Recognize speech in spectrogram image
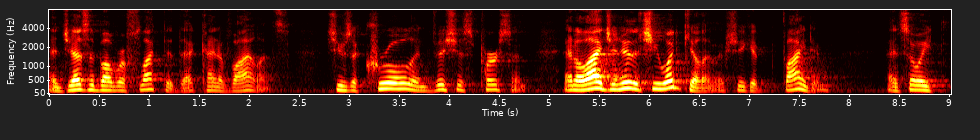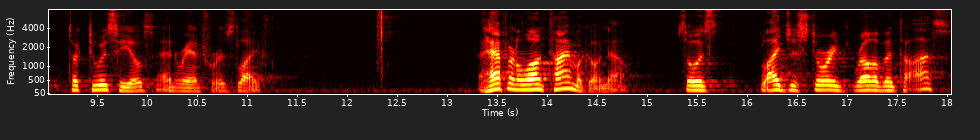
And Jezebel reflected that kind of violence. She was a cruel and vicious person. And Elijah knew that she would kill him if she could find him. And so he took to his heels and ran for his life. It happened a long time ago now. So is Elijah's story relevant to us?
